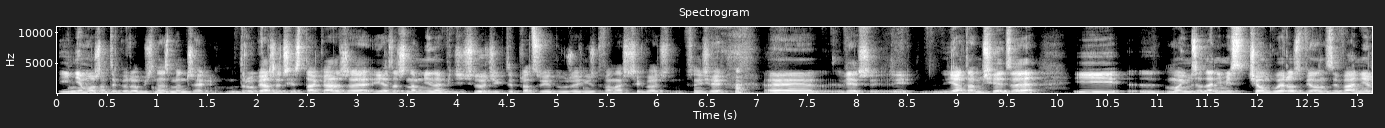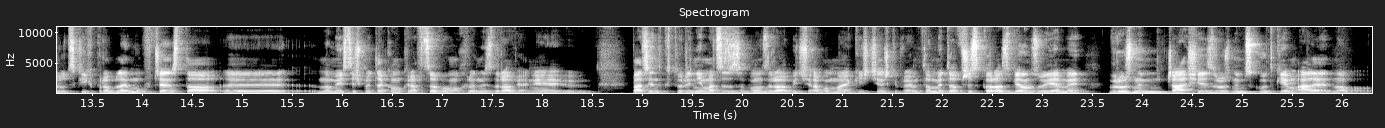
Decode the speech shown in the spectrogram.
I nie można tego robić na zmęczeniu. Druga rzecz jest taka, że ja zaczynam nienawidzić ludzi, gdy pracuję dłużej niż 12 godzin. W sensie, e, wiesz, ja tam siedzę i y, moim zadaniem jest ciągłe rozwiązywanie ludzkich problemów. Często y, no my jesteśmy taką krawcową ochrony zdrowia. Nie? Pacjent, który nie ma co ze sobą zrobić albo ma jakiś ciężki problem, to my to wszystko rozwiązujemy w różnym czasie, z różnym skutkiem, ale no,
